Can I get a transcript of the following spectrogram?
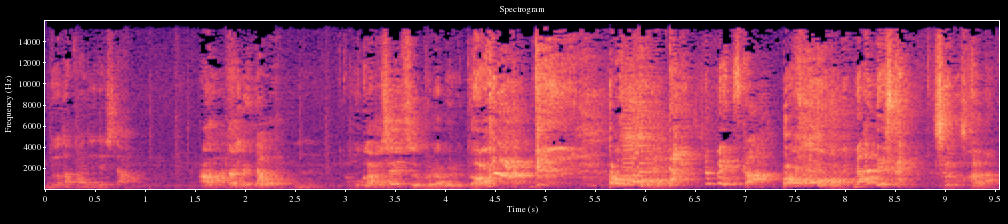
どんな感じでした？あったけどうん。他の選手と比べると大丈夫ですか？何ですか？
